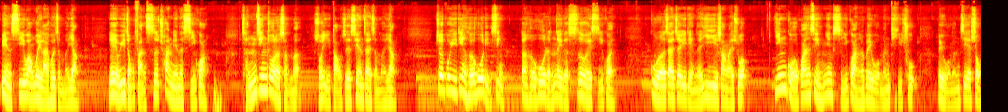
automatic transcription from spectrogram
便希望未来会怎么样，也有一种反思串联的习惯。曾经做了什么，所以导致现在怎么样。这不一定合乎理性，但合乎人类的思维习惯。故而，在这一点的意义上来说，因果关系因习惯而被我们提出，被我们接受。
